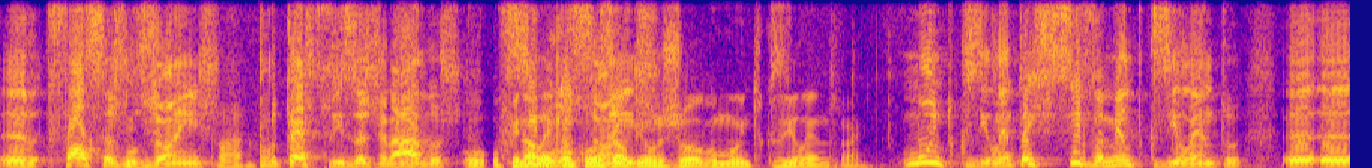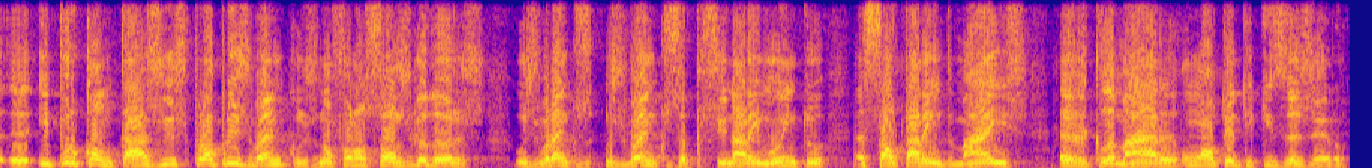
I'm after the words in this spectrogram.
eh, falsas lesões, claro. protestos exagerados. O, o final é a conclusão de um jogo muito quesilento, não é? Muito quesilento, excessivamente quesilento, uh, uh, uh, e por contágio os próprios bancos, não foram só os jogadores. Os, bancos, os bancos a pressionarem muito, a saltarem demais, a reclamar, um autêntico exagero.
